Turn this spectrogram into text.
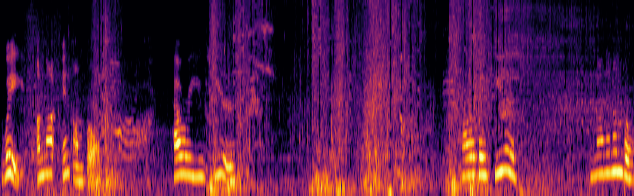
Wait, I'm not in Umbral. How are you here? How are they here? I'm not in Umbral.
